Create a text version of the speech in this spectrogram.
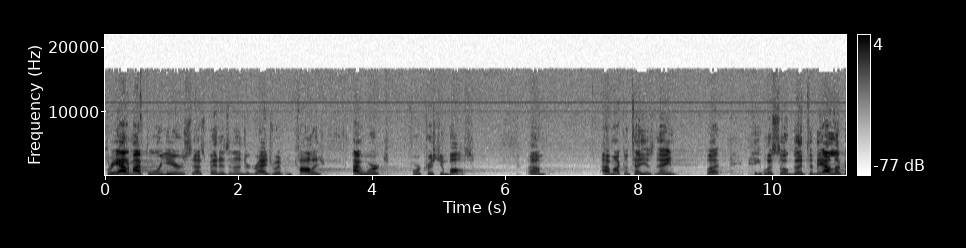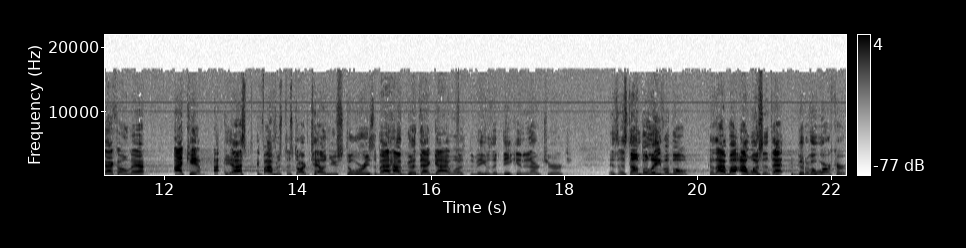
Three out of my four years I spent as an undergraduate in college, I worked for a Christian boss. Um, I'm not going to tell you his name, but he was so good to me. I look back on that. I can't, I, you know, I, if I was to start telling you stories about how good that guy was to me, he was a deacon in our church. It's just unbelievable because I, I wasn't that good of a worker.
